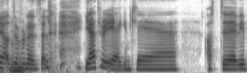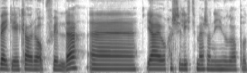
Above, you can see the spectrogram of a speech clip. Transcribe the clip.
ja, du er fornøyd selv. Jeg tror egentlig at eh, vi begge klarer å oppfylle det. Eh, Jeg er jo kanskje litt mer sånn ihuga på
